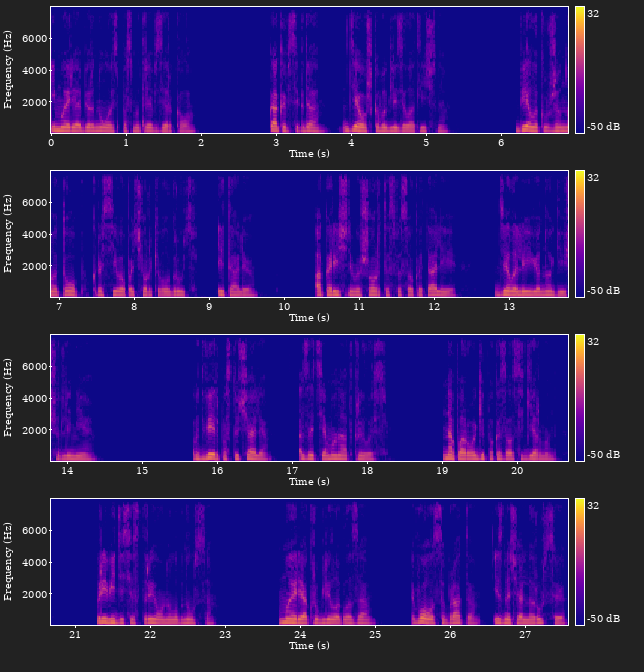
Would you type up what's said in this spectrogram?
и Мэри обернулась, посмотрев в зеркало. Как и всегда, девушка выглядела отлично. Белый кружевной топ красиво подчеркивал грудь и талию, а коричневые шорты с высокой талией делали ее ноги еще длиннее. В дверь постучали, а затем она открылась. На пороге показался Герман. При виде сестры он улыбнулся. Мэри округлила глаза. Волосы брата, изначально русые,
